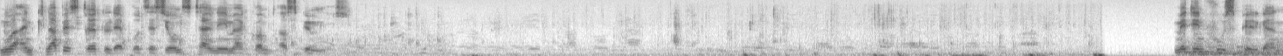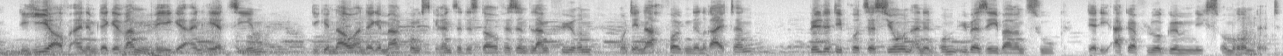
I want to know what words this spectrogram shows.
Nur ein knappes Drittel der Prozessionsteilnehmer kommt aus Gümnich. Mit den Fußpilgern, die hier auf einem der Gewannwege einherziehen, die genau an der Gemarkungsgrenze des Dorfes entlang führen, und den nachfolgenden Reitern, bildet die Prozession einen unübersehbaren Zug, der die Ackerflur Gümnichs umrundet.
